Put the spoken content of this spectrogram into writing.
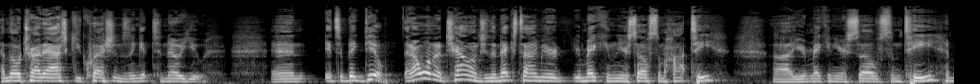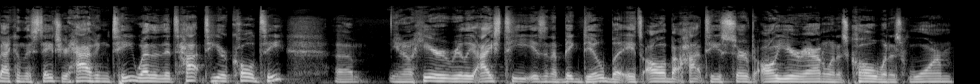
And they'll try to ask you questions and get to know you. And it's a big deal. And I want to challenge you the next time you're, you're making yourself some hot tea, uh, you're making yourself some tea back in the States, you're having tea, whether it's hot tea or cold tea. Um, you know, here really iced tea isn't a big deal, but it's all about hot tea served all year round when it's cold, when it's warm.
